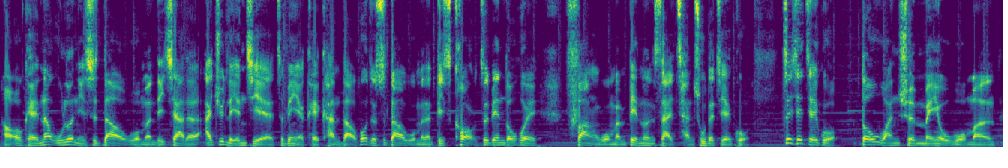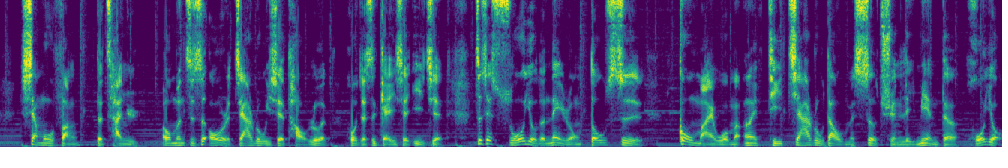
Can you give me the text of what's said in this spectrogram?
好，OK，那无论你是到我们底下的 IG 连接这边也可以看到，或者是到我们的 Discord 这边都会放我们辩论赛产出的结果。这些结果都完全没有我们项目方的参与，我们只是偶尔加入一些讨论，或者是给一些意见。这些所有的内容都是购买我们 NFT 加入到我们社群里面的火友。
